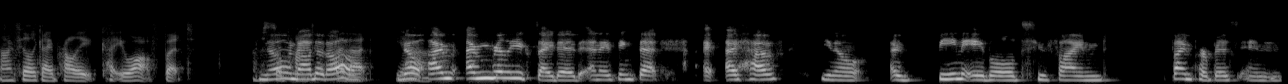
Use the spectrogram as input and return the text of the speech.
I feel like I probably cut you off, but I'm no, not at all. Yeah. No, I'm I'm really excited, and I think that I, I have, you know, I've been able to find find purpose in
